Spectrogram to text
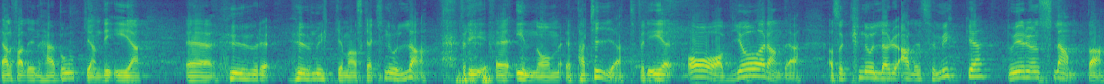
i alla fall i den här boken, det är eh, hur, hur mycket man ska knulla för det, eh, inom partiet. För det är avgörande. Alltså knullar du alldeles för mycket, då är du en slampa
